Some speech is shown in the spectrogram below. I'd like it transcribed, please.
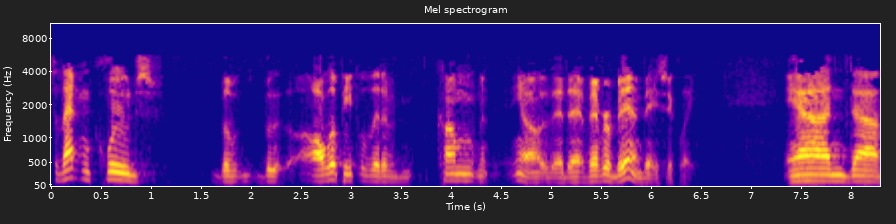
So that includes the, the, all the people that have come, you know, that have ever been, basically. And uh,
